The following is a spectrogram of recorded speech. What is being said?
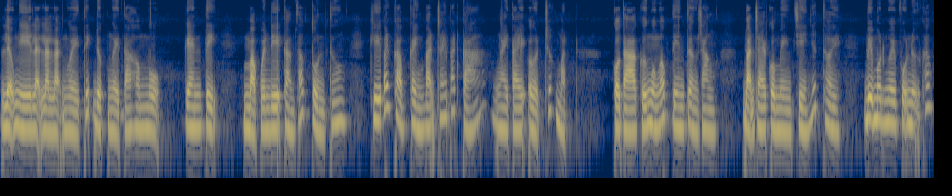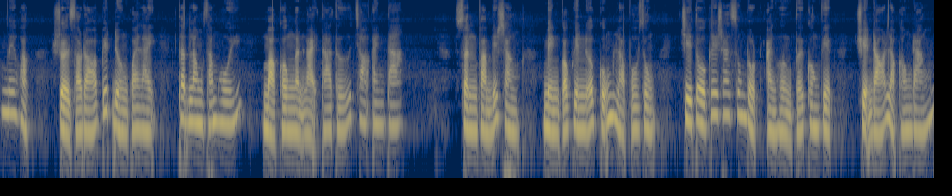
Liệu nghi lại là loại người thích được người ta hâm mộ, ghen tị mà quên đi cảm giác tổn thương khi bắt gặp cảnh bạn trai bắt cá ngay tay ở trước mặt. Cô ta cứ ngu ngốc tin tưởng rằng bạn trai của mình chỉ nhất thời bị một người phụ nữ khác mê hoặc rồi sau đó biết đường quay lại, thật lòng sám hối mà không ngần ngại tha thứ cho anh ta. Xuân Phạm biết rằng mình có khuyên nữa cũng là vô dụng, chỉ tổ gây ra xung đột ảnh hưởng tới công việc, chuyện đó là không đáng.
